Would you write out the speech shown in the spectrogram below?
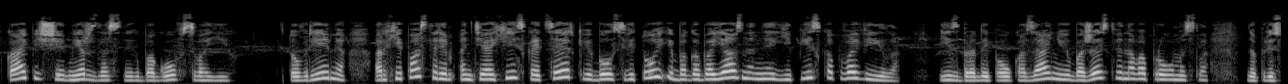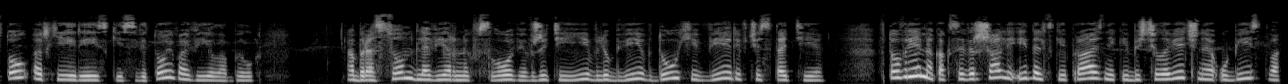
в капище мерзностных богов своих. В то время архипастырем Антиохийской церкви был святой и богобоязненный епископ Вавила избранный по указанию божественного промысла на престол архиерейский святой Вавила, был образцом для верных в слове, в житии, в любви, в духе, в вере, в чистоте. В то время, как совершали идольский праздник и бесчеловечное убийство,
